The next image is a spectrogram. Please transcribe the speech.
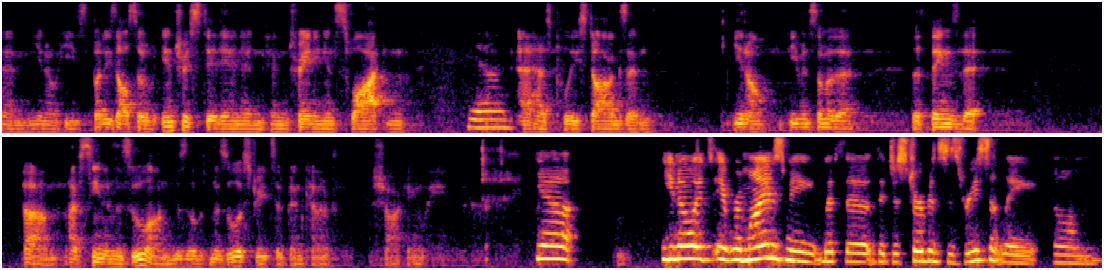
and you know he's but he's also interested in and, and training in SWAT and yeah has police dogs and you know even some of the the things that um, I've seen in Missoula on Missoula, Missoula streets have been kind of shockingly. Yeah, you know, it it reminds me with the the disturbances recently. Um,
